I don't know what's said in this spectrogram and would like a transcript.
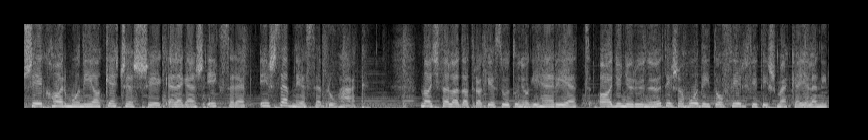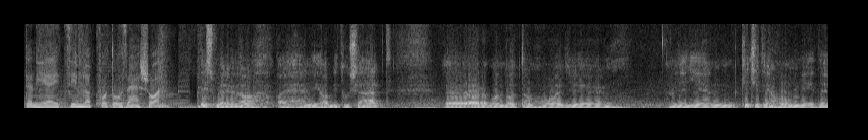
Szépség, harmónia, kecsesség, elegáns ékszerek és szebbnél szebb ruhák. Nagy feladatra készült Unyogi Henriett, a gyönyörű nőt és a hódító férfit is meg kell jelenítenie egy címlapfotózáson. Ismerően a, a Henny habitusát, arra gondoltam, hogy hogy egy ilyen kicsit ilyen homemade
